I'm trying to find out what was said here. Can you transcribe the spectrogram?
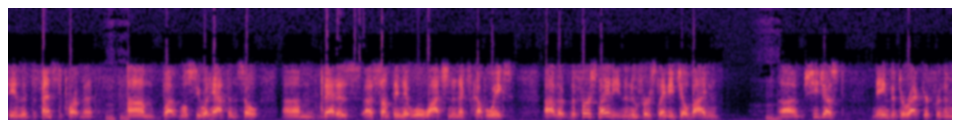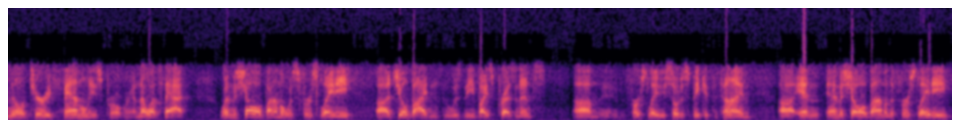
see in the Defense Department. Mm-hmm. Um, but we'll see what happens. So um, that is uh, something that we'll watch in the next couple weeks. Uh, the, the First Lady, the new First Lady, Jill Biden, mm-hmm. uh, she just named a director for the Military Families Program. Now, what's that? When Michelle Obama was First Lady, uh, Jill Biden, who was the Vice President's um, First Lady, so to speak, at the time, uh, and, and Michelle Obama, the First Lady,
